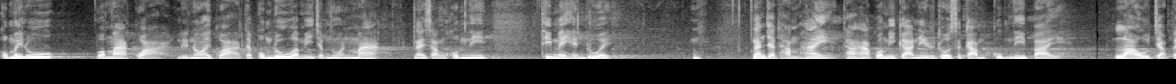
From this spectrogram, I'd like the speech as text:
ผมไม่รู้ว่ามากกว่าหรือน้อยกว่า แต่ผมรู้ว่ามีจำนวนมากในสังคมนี้ที่ไม่เห็นด้วย นั่นจะทำให้ถ้าหากว่ามีการนิรโทษกรรมกลุ่มนี้ไป เราจะไป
